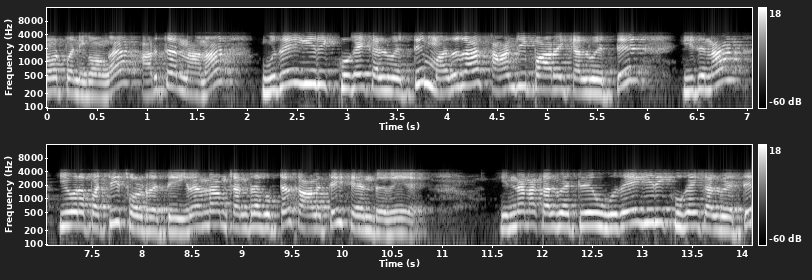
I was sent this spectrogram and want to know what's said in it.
நோட் பண்ணிக்கோங்க. அடுத்தது என்னன்னா உதயகிரி குகை கல்வெட்டு மதுரா சாஞ்சிப்பாறை கல்வெட்டு இதுனா இவரை பற்றி சொல்கிறது இரண்டாம் சந்திரகுப்தர் காலத்தை சேர்ந்தது. என்னென்ன கல்வெட்டு? உதயகிரி குகை கல்வெட்டு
